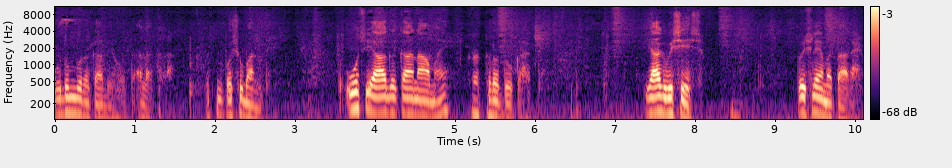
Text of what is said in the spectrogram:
उदुम्बर का भी होता है अलग अलग उसमें पशु बांधते। तो उस याग का नाम है क्रतु। कहते हैं। याग विशेष। तो इसलिए हम बता रहे हैं।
